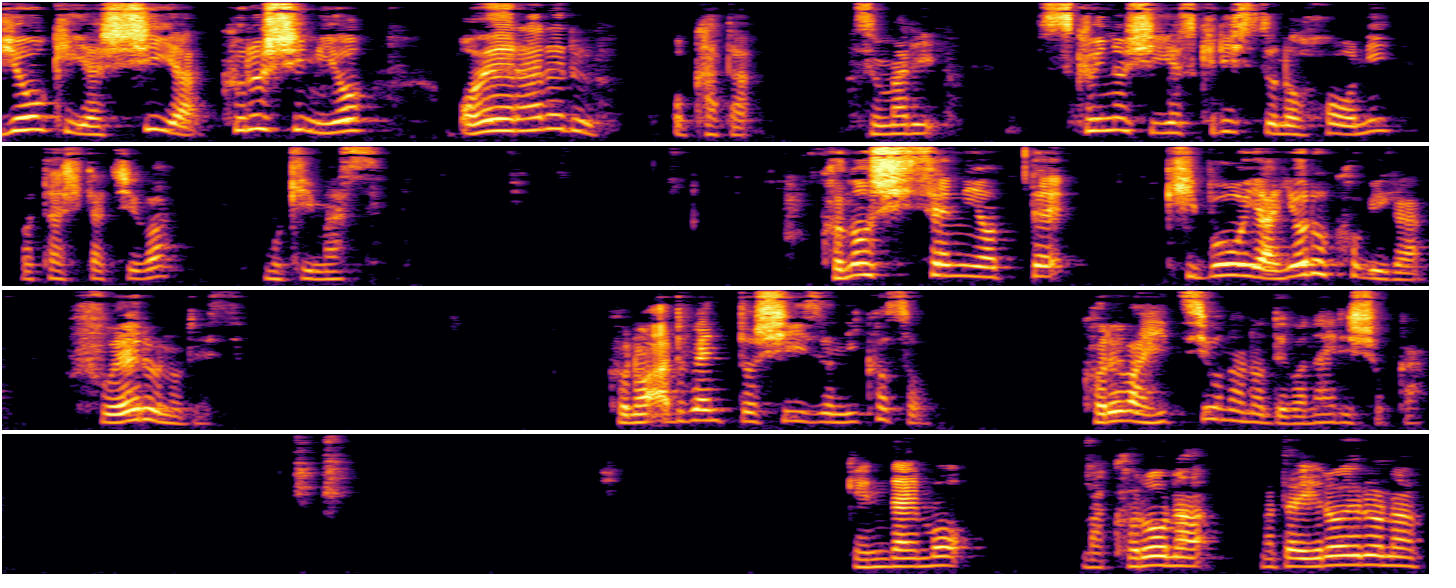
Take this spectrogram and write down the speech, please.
病気や死や苦しみを終えられるお方、つまり、救い主イエス・キリストの方に私たちは向きます。この視線によって希望や喜びが増えるのです。このアドベントシーズンにこそ、これは必要なのではないでしょうか。現代も、まあ、コロナ、またいろいろな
